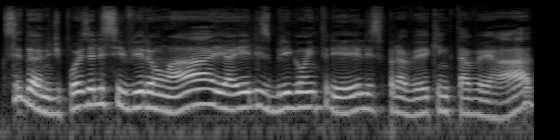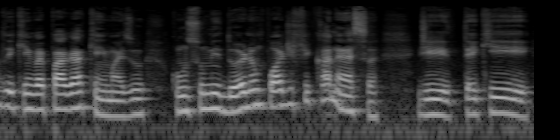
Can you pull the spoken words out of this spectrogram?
que se dane. Depois eles se viram lá e aí eles brigam entre eles para ver quem estava errado e quem vai pagar quem. Mas o consumidor não pode ficar nessa de ter que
